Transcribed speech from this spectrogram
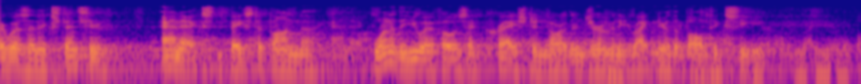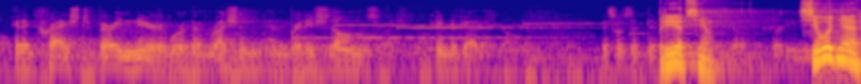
There was an extensive annex based upon uh, one of the UFOs had crashed in northern Germany, right near the Baltic Sea. It had crashed very near where the Russian and British zones came together. Привет всем! Сегодня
